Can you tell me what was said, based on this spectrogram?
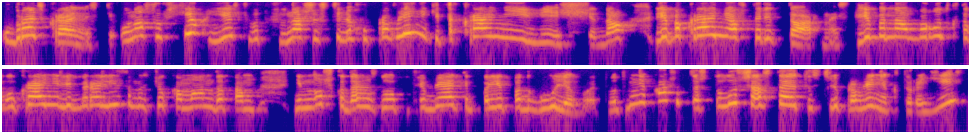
Убрать крайности. У нас у всех есть вот в наших стилях управления какие-то крайние вещи, да, либо крайняя авторитарность, либо наоборот такой крайний либерализм, что команда там немножко даже злоупотребляет и подгуливает. Вот мне кажется, что лучше оставить тот стиль управления, который есть,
